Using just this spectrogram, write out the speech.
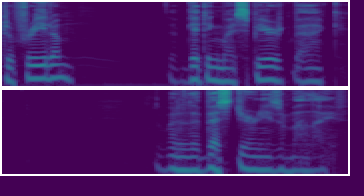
to freedom, of getting my spirit back, one of the best journeys of my life.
